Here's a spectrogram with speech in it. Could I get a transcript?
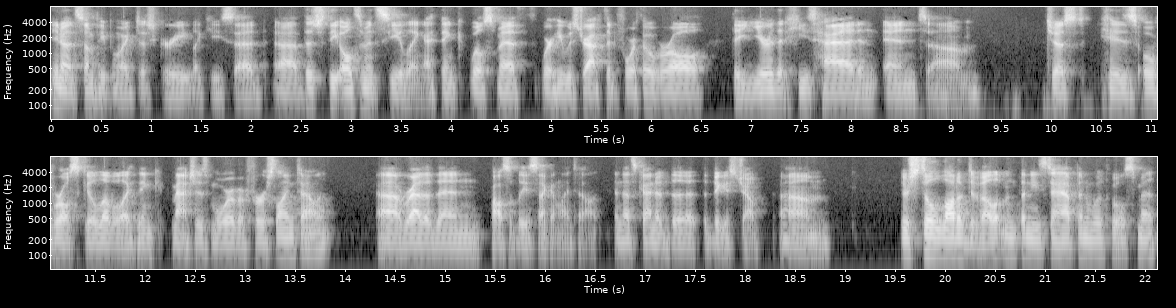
you know and some people might disagree, like you said. Uh, this is the ultimate ceiling. I think Will Smith, where he was drafted fourth overall, the year that he's had, and and um, just his overall skill level, I think matches more of a first line talent uh, rather than possibly a second line talent, and that's kind of the the biggest jump. Um, there's still a lot of development that needs to happen with Will Smith,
